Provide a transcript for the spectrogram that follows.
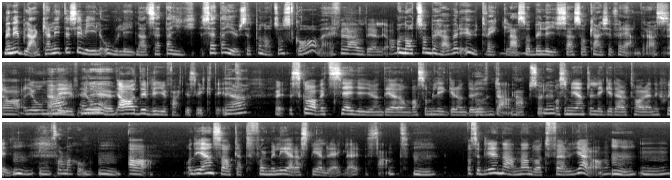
men ibland kan lite civil olydnad sätta, sätta ljuset på något som skaver. För all del, ja. Och något som behöver utvecklas och belysas och kanske förändras. Ja, jo, men Ja, det, är, jo, ja, det blir ju faktiskt viktigt. Ja. För skavet säger ju en del om vad som ligger under Under- ytan. absolut. Och som egentligen ligger där och tar energi. Mm, information. Mm. Ja. Och det är en sak att formulera spelregler, sant. Mm. Och så blir det en annan då att följa dem. Mm.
